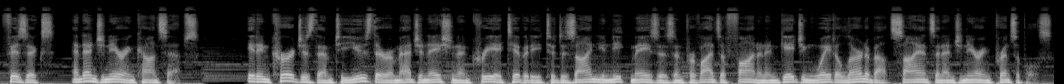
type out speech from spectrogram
physics, and engineering concepts. It encourages them to use their imagination and creativity to design unique mazes and provides a fun and engaging way to learn about science and engineering principles.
